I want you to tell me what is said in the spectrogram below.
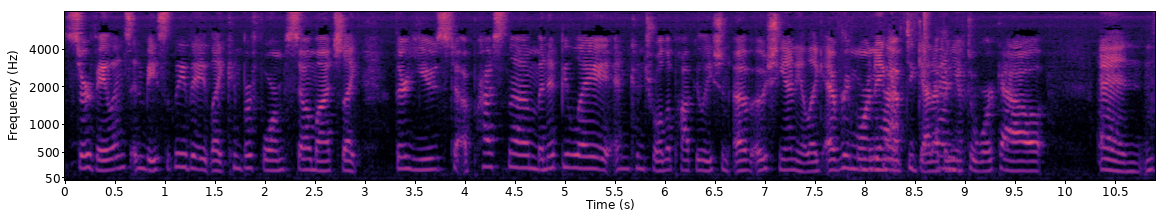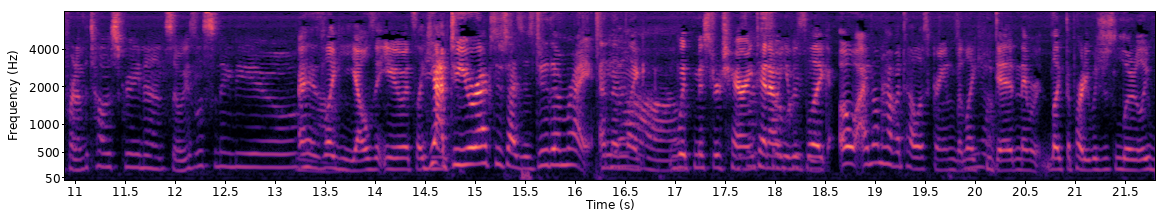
surveillance and basically they like can perform so much like they're used to oppress them manipulate and control the population of oceania like every morning you have to get up and, and- you have to work out and in front of the telescreen and so he's listening to you and he's like yells at you. It's like, Yeah. yeah, do your exercises, do them right. And then like with Mr. Charrington, so he was creepy. like, oh, I don't have a telescreen, but like he did, and they were like the party was just literally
